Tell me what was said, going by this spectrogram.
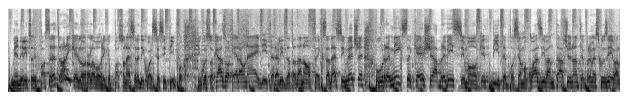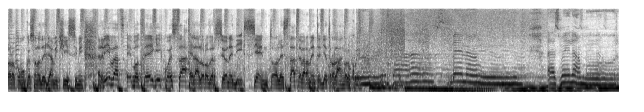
il mio indirizzo di posta elettronica e i loro lavori che possono essere di qualsiasi tipo. In questo caso era una edit realizzata da Nofex, adesso invece un remix che esce a brevissimo. Che dite? Possiamo quasi vantarci di un'anteprima esclusiva, loro comunque sono degli amicissimi. Rivaz e Botteghi, questa è la loro versione di Siento, l'estate è veramente dietro l'angolo qui. Hazme el amor,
